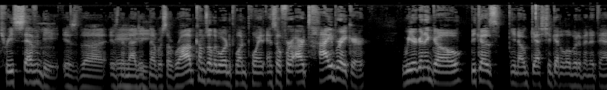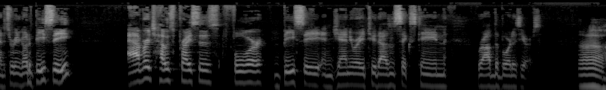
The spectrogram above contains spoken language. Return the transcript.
370 is the is the magic number. So Rob comes on the board with one point, and so for our tiebreaker, we are going to go because you know guests should get a little bit of an advantage. We're going to go to BC. Average house prices for BC in January 2016. Rob, the board is yours. Oh,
